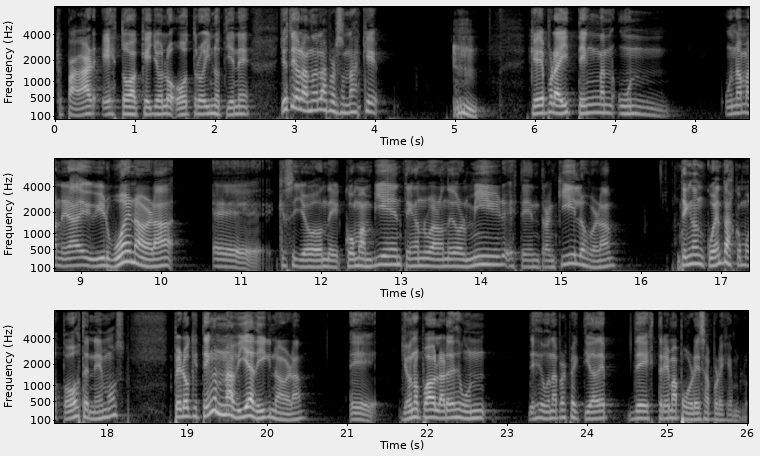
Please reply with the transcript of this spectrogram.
que pagar esto, aquello, lo otro y no tiene... Yo estoy hablando de las personas que, que por ahí tengan un, una manera de vivir buena, ¿verdad? Eh, qué sé yo, donde coman bien, tengan un lugar donde dormir, estén tranquilos, ¿verdad? Tengan cuentas como todos tenemos pero que tengan una vida digna, ¿verdad? Eh, yo no puedo hablar desde, un, desde una perspectiva de, de extrema pobreza, por ejemplo.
